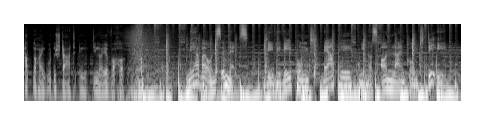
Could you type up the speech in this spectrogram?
Habt noch einen guten Start in die neue Woche. Mehr bei uns im Netz www.rp-online.de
